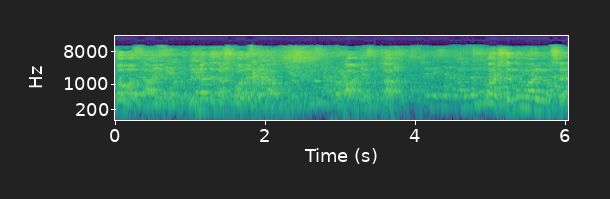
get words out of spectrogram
хто вас знає. Візьмете нашкодити нам громаді. Нашу. Бачите, нормально все.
